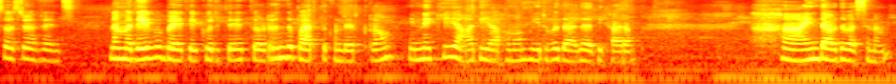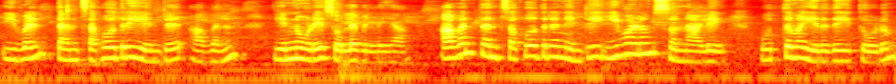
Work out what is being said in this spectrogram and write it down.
சோஸ்டர் ஃப்ரெண்ட்ஸ் நம்ம தேவ பயத்தை குறித்து தொடர்ந்து பார்த்து கொண்டிருக்கிறோம். இன்னைக்கு ஆதி ஆகமம் இருபதாவது அதிகாரம். ஐந்தாவது வசனம். இவள் தன் சகோதரி என்று அவன் என்னோடே சொல்லவில்லையா? அவன் தன் சகோதரன் என்று இவளும் சொன்னாளே உத்தம இருதயத்தோடும்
